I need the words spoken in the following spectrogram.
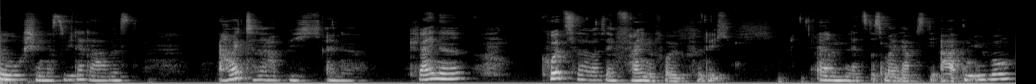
Hallo, schön, dass du wieder da bist. Heute habe ich eine kleine, kurze, aber sehr feine Folge für dich. Ähm, letztes Mal gab es die Atemübung.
